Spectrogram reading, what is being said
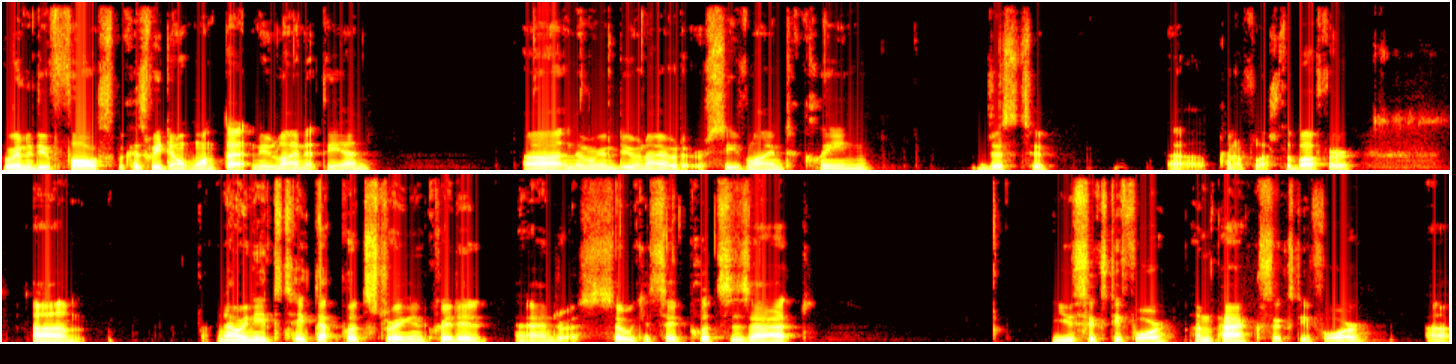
We're going to do false because we don't want that new line at the end. Uh, and then we're going to do an IOTA io.receive line to clean, just to uh, kind of flush the buffer. Um, now we need to take that put string and create an address. So we could say puts is at u64, unpack 64, uh,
